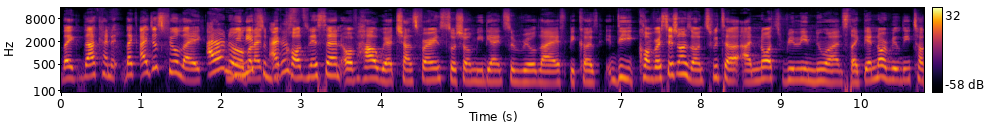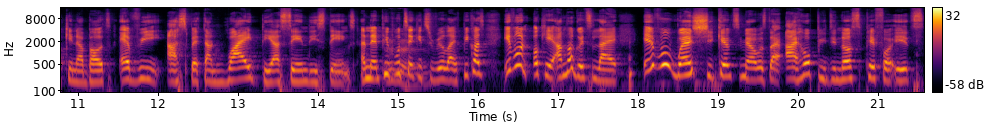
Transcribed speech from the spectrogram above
like that kind of like. I just feel like I don't know, We need like, to be just- cognizant of how we're transferring social media into real life because the conversations on Twitter are not really nuanced. Like they're not really talking about every aspect and why they are saying these things. And then people take it to real life because even okay, I'm not going to lie. Even when she came to me, I was like, I hope you did not pay for it,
